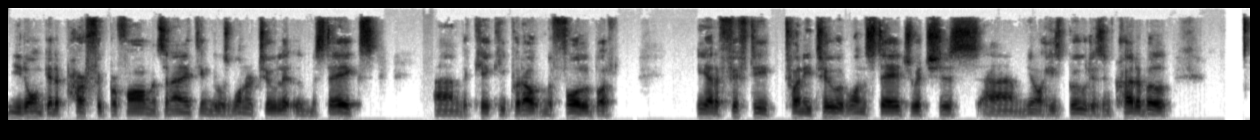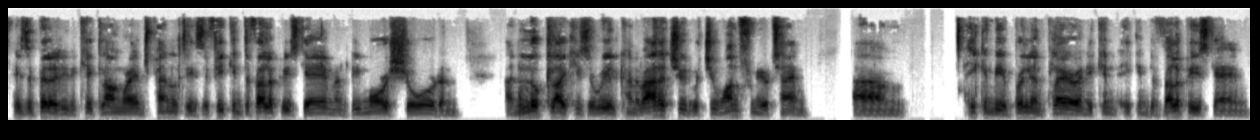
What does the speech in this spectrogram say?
you don't get a perfect performance in anything. There was one or two little mistakes, and the kick he put out in the full, but he had a 50-22 at one stage, which is um, you know his boot is incredible. His ability to kick long range penalties, if he can develop his game and be more assured and and look like he's a real kind of attitude which you want from your ten, um, he can be a brilliant player and he can he can develop his game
